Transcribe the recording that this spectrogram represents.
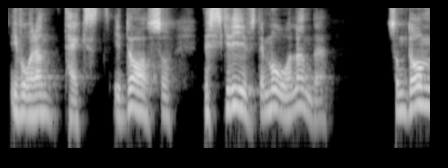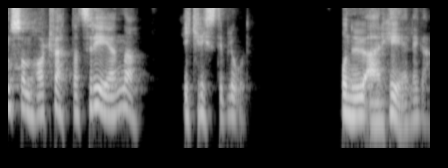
I vår text idag så beskrivs det målande som de som har tvättats rena i Kristi blod och nu är heliga.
